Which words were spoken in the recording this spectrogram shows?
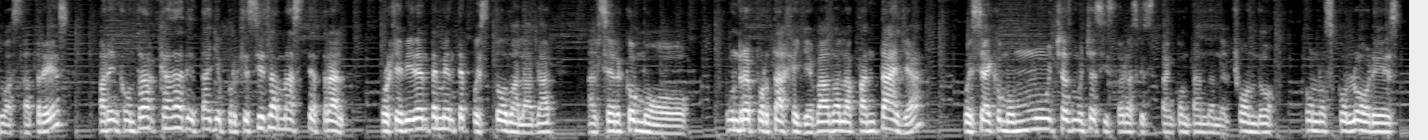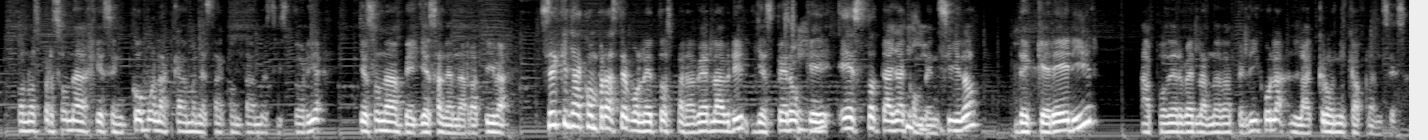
o hasta tres, para encontrar cada detalle, porque sí es la más teatral, porque evidentemente pues todo al hablar, al ser como un reportaje llevado a la pantalla, pues hay como muchas, muchas historias que se están contando en el fondo, con los colores, con los personajes, en cómo la cámara está contando esta historia, que es una belleza de narrativa. Sé que ya compraste boletos para verla, Abril, y espero que esto te haya convencido de querer ir a poder ver la nueva película, La Crónica Francesa.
